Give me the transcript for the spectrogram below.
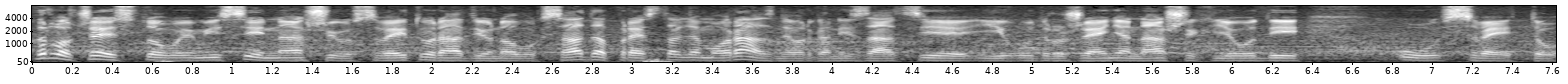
Vrlo često u emisiji Naši u svetu Radio Novog Sada predstavljamo razne organizacije i udruženja naših ljudi u svetu.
